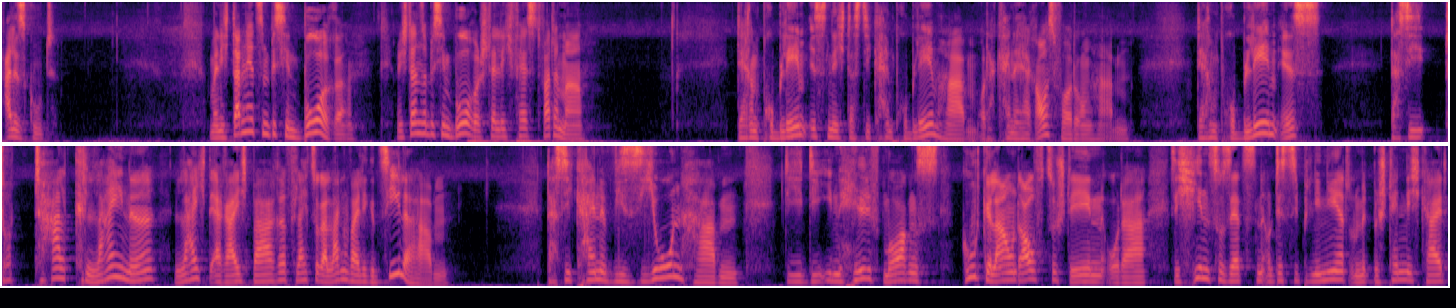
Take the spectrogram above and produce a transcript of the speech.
Alles gut. Und wenn ich dann jetzt ein bisschen bohre, wenn ich dann so ein bisschen bohre, stelle ich fest, warte mal, deren Problem ist nicht, dass die kein Problem haben oder keine Herausforderung haben. Deren Problem ist, dass sie total kleine, leicht erreichbare, vielleicht sogar langweilige Ziele haben. Dass sie keine Vision haben, die, die ihnen hilft, morgens gut gelaunt aufzustehen oder sich hinzusetzen und diszipliniert und mit Beständigkeit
